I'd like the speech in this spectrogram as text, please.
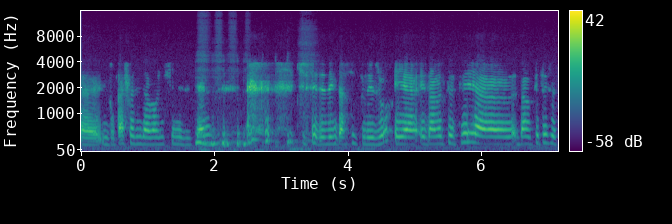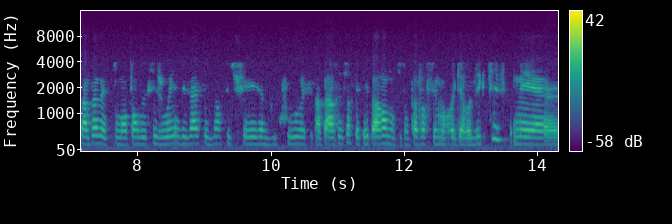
ils ont pas choisi d'avoir une fille musicienne qui fait des exercices tous les jours. Et, euh, et d'un autre côté, euh, d'un autre côté, c'est sympa parce qu'ils m'entendent aussi jouer. Ils me disent ah c'est bien ce que tu fais, j'aime beaucoup, c'est sympa. Alors c'est sûr c'est tes parents donc ils n'ont pas forcément un regard objectif, mais euh,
